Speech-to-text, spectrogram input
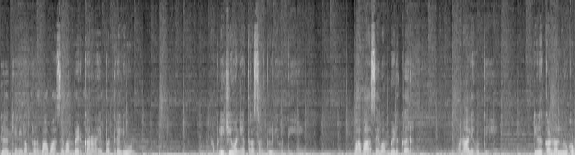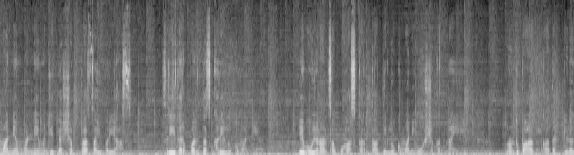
टिळक यांनी डॉक्टर बाबासाहेब आंबेडकरांना हे पत्र लिहून आपली जीवनयात्रा संपवली होती. बाबासाहेब आंबेडकर म्हणाले होते टिळकांना लोकमान्य म्हणणे म्हणजे त्या शब्दाचा विपर्यास. श्रीधर पंतच खरे लोकमान्य. जे बहुजनांचा उपहास करतात ते लोकमान्य होऊ शकत नाही. परंतु बाळ गंगाधर टिळक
